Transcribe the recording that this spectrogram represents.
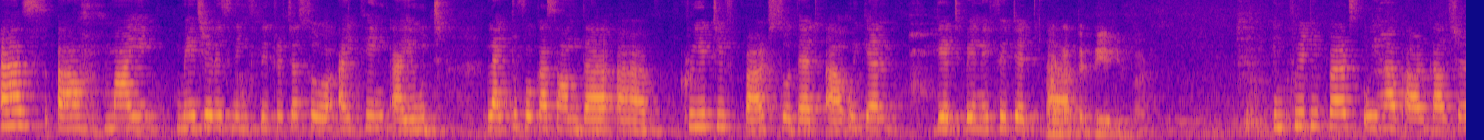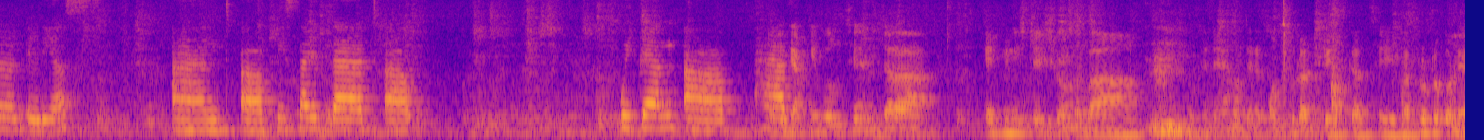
As uh, my major is in English literature, so I think I would like to focus on the uh, creative part so that uh, we can get benefited. What uh, are the creative parts? in creative parts, we have our cultural areas, and uh, beside that, uh, we can have তাহলে কি আপনি বলছেন যারা Administration বা ওখানে আমাদের কনসুলার ডেস্ক আছে বা প্রোটোকলে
